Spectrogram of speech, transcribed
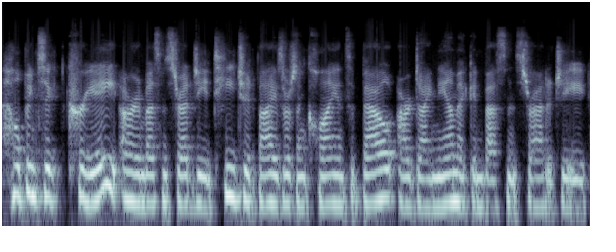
helping to create our investment strategy and teach advisors and clients about our dynamic investment strategy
